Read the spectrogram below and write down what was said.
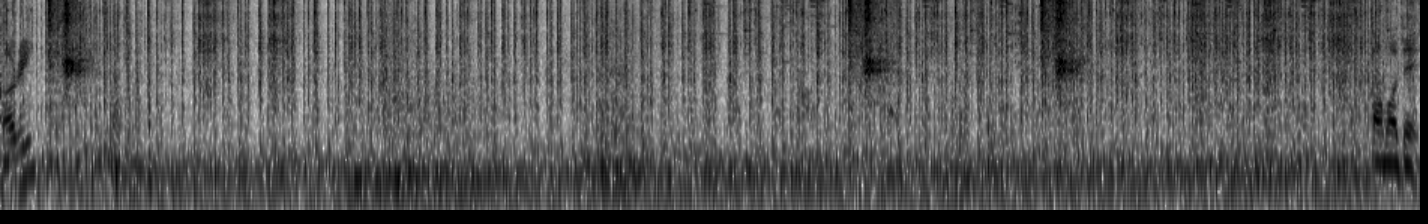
Sorry? accommodate.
